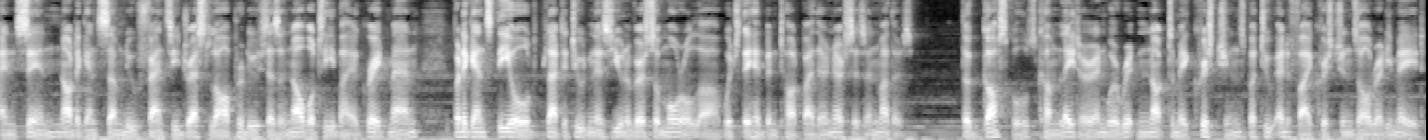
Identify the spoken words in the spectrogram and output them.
and sin not against some new fancy dress law produced as a novelty by a great man, but against the old platitudinous universal moral law which they had been taught by their nurses and mothers. The Gospels come later and were written not to make Christians, but to edify Christians already made.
